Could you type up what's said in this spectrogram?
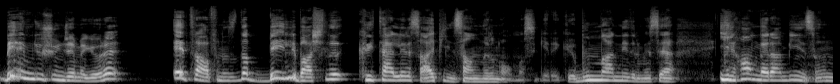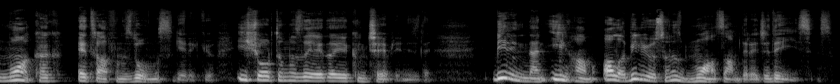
benim düşünceme göre etrafınızda belli başlı kriterlere sahip insanların olması gerekiyor. Bunlar nedir? Mesela ilham veren bir insanın muhakkak etrafınızda olması gerekiyor. İş ortamınızda ya da yakın çevrenizde. Birinden ilham alabiliyorsanız muazzam derecede iyisiniz.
